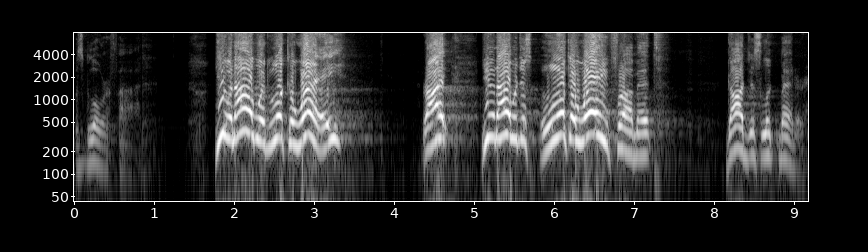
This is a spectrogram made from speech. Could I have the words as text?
was glorified. You and I would look away right? You and I would just look away from it. God just looked better.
